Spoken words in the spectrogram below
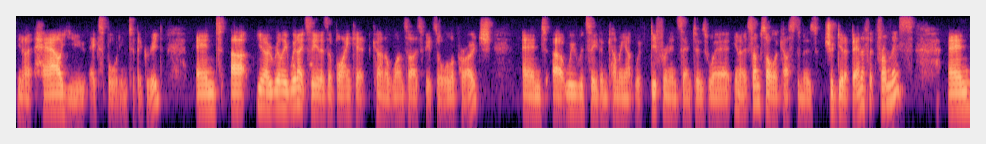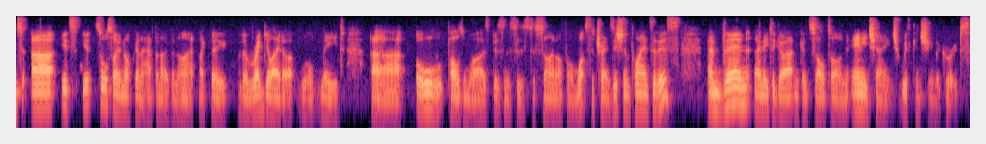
you know, how you export into the grid. And, uh, you know, really, we don't see it as a blanket kind of one size fits all approach. And uh, we would see them coming up with different incentives where, you know, some solar customers should get a benefit from this and uh, it's it's also not going to happen overnight. Like the the regulator will need uh, all poles and wires businesses to sign off on what's the transition plan to this, and then they need to go out and consult on any change with consumer groups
